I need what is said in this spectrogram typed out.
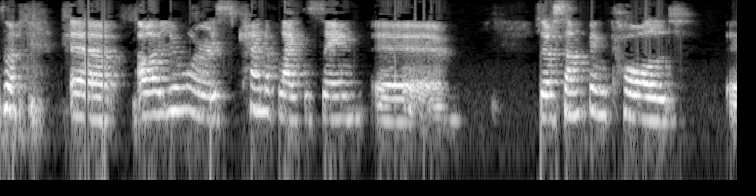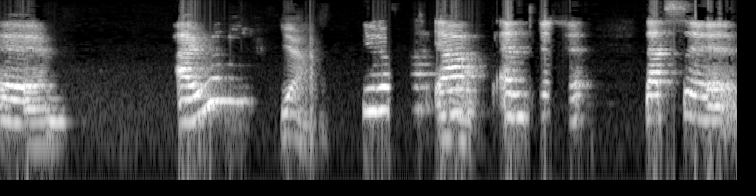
so, uh, our humor is kind of like the same. Uh, there's something called um, irony. yeah, You know, yeah, and uh, that's uh,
